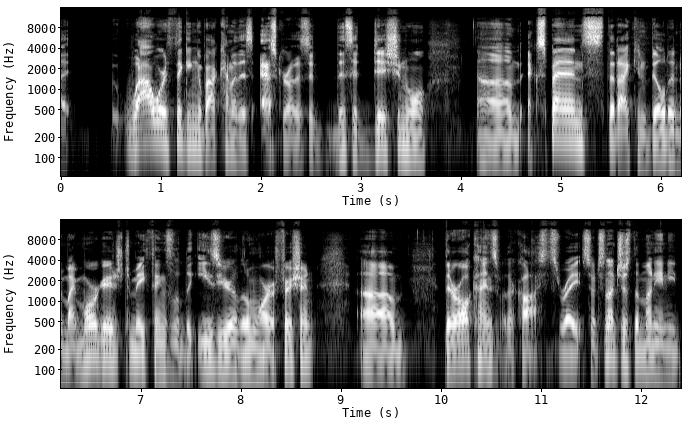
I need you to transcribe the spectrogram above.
I- while we're thinking about kind of this escrow, this this additional um, expense that I can build into my mortgage to make things a little bit easier, a little more efficient. Um, there are all kinds of other costs, right? So it's not just the money I need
